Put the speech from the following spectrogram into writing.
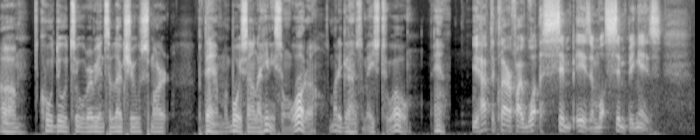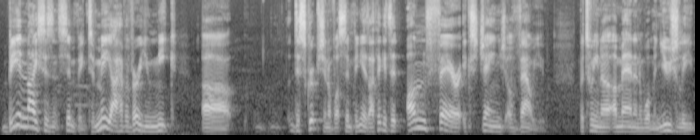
Um, cool dude too. Very intellectual, smart. But damn, my boy sound like he needs some water. Somebody got him some H two O. Damn. you have to clarify what a simp is and what simping is. Being nice isn't simping. To me, I have a very unique uh, description of what simping is. I think it's an unfair exchange of value between a, a man and a woman, usually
